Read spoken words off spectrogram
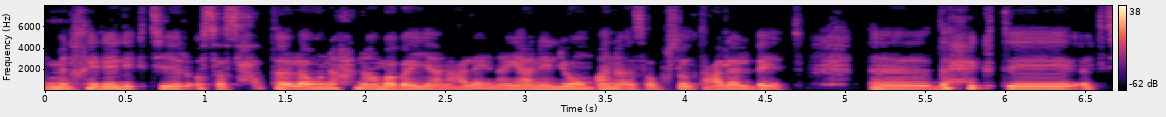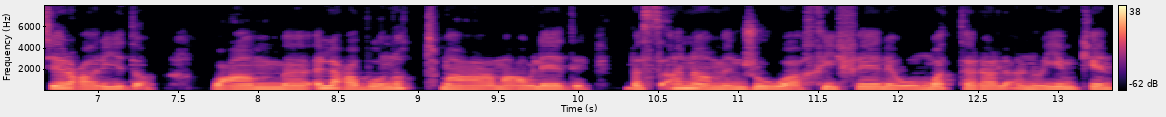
من خلال كتير قصص حتى لو نحن ما بين علينا. يعني اليوم أنا إذا وصلت على البيت آه، ضحكتي كتير عريضة وعم ألعب ونط مع مع أولادي بس أنا من جوا خيفانة وموترة لأنه يمكن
